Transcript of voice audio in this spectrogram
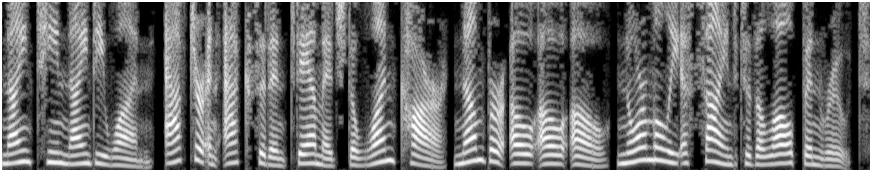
1991, after an accident damaged the one car number 000 normally assigned to the Tlalpan route.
